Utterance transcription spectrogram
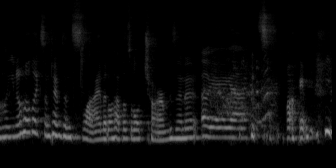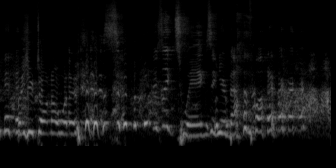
Oh, you know how like sometimes in slime it'll have those little charms in it? Oh yeah, yeah, yeah. It's fine. But you don't know what it is. There's like twigs in your bathwater.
